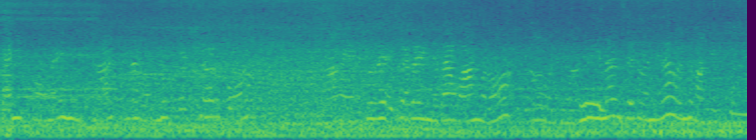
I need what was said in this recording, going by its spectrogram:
வாங்குறோம் போனால் இந்த இருக்கும் நாங்கள் இங்கே தான் வந்தீங்கன்னா சரி வந்தீங்கன்னா வந்து வாங்கிக்கலாம்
